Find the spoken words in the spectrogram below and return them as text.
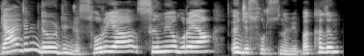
Geldim dördüncü soruya. Sığmıyor buraya. Önce sorusuna bir bakalım.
